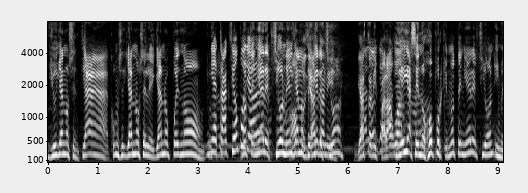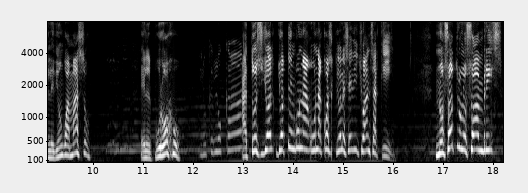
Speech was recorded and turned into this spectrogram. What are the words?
yo ya no sentía, ¿cómo se? Ya no se le, ya no, pues no. Ni atracción, pues No ya. tenía erección, él ya no pues tenía está erección. Ni, ya está Ya ni ya- paraguas. Y ella se enojó porque no tenía erección y me le dio un guamazo. En el puro ojo. No, qué loca. Entonces yo, yo tengo una, una cosa que yo les he dicho antes aquí. Nosotros los hombres,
